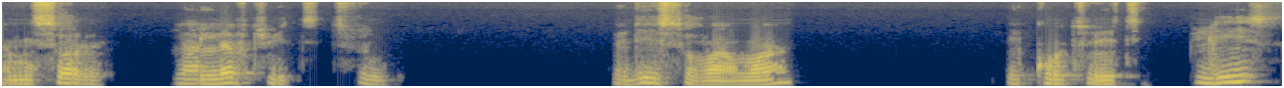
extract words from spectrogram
I mean, sorry, you are left with 2. This over 1 equal to 80. Please,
